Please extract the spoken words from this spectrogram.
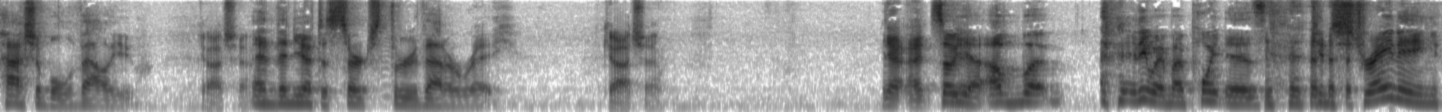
hashable value, Gotcha. and then you have to search through that array. Gotcha. Yeah. I, So yeah, um, but anyway, my point is constraining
